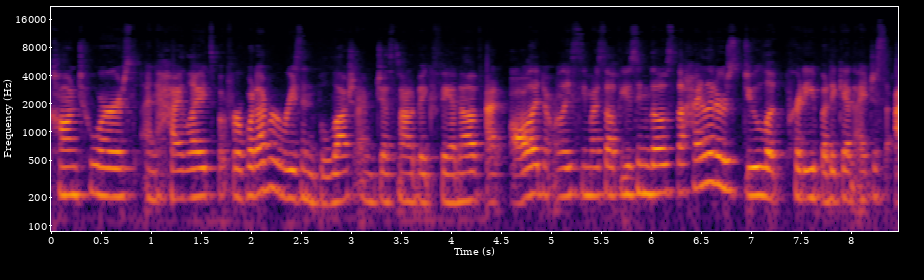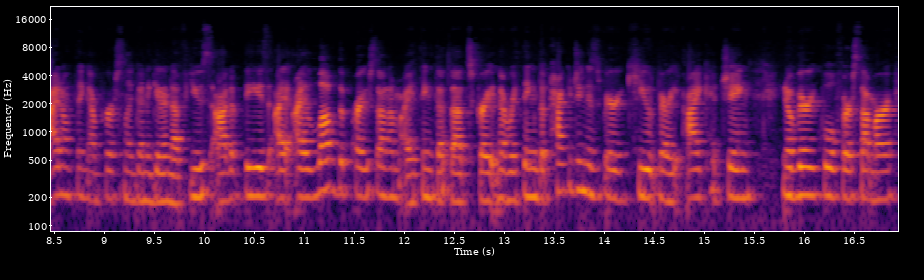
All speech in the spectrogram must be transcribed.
contours, and highlights, but for whatever reason, blush I'm just not a big fan of at all. I don't really see myself using those. The highlighters do look pretty, but again, I just, I don't think I'm personally gonna get enough use out of these. I, I love the price on them. I think that that's great and everything. The packaging is very cute, very eye-catching, you know, very cool for summer,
